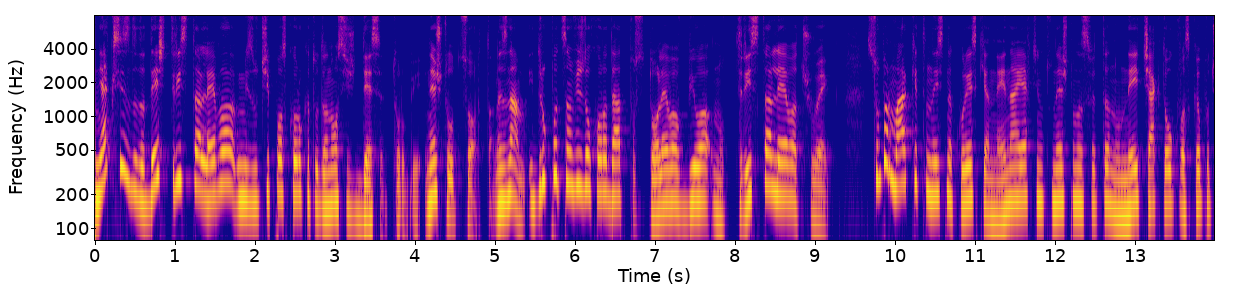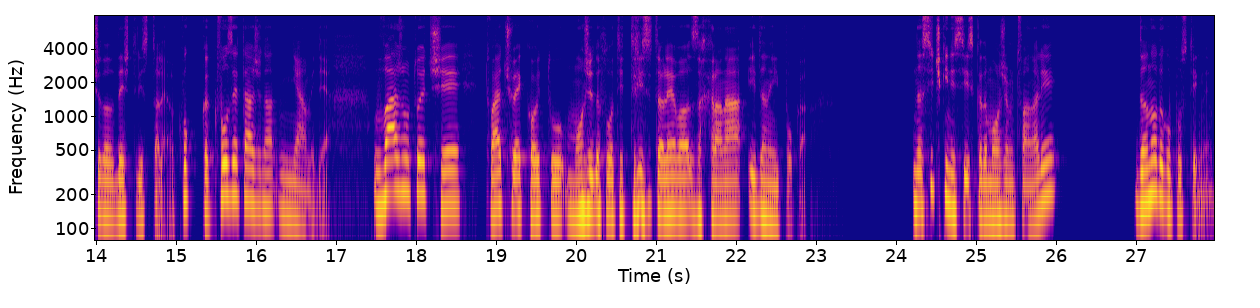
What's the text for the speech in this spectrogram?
някакси за да дадеш 300 лева ми звучи по-скоро като да носиш 10 турби. Нещо от сорта. Не знам. И друг път съм виждал хора дадат по 100 лева в била, но 300 лева човек. Супермаркета наистина корейския не е най-ефтиното нещо на света, но не е чак толкова скъпо, че да дадеш 300 лева. Какво, какво взе тази жена? Нямам идея. Важното е, че това е човек, който може да плати 300 лева за храна и да не и пука. На всички ни се иска да можем това, нали? Дано да го постигнем.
